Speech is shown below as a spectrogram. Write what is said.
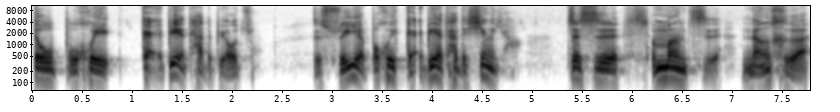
都不会改变他的标准，谁也不会改变他的信仰。这是孟子能和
